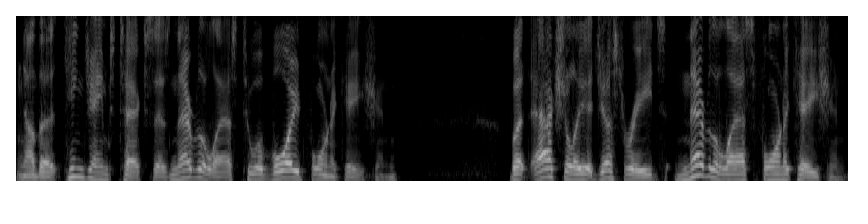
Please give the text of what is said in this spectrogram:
now the King James text says, nevertheless, to avoid fornication, but actually it just reads, nevertheless, fornication.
